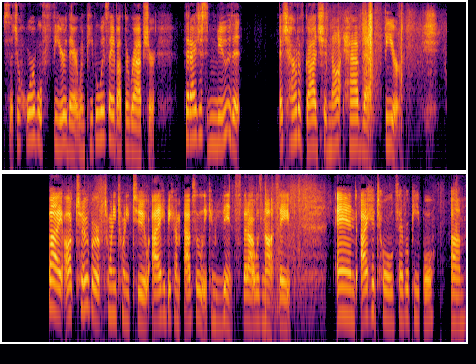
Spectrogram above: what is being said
such a horrible fear there when people would say about the rapture that I just knew that a child of God should not have that fear. By October of 2022, I had become absolutely convinced that I was not saved. And I had told several people, um,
